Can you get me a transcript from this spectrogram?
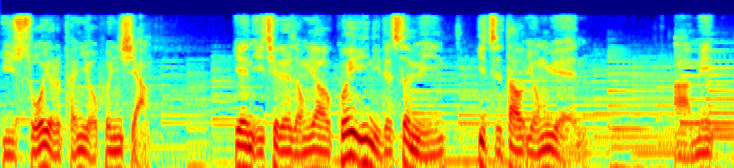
与所有的朋友分享，愿一切的荣耀归于你的圣名，一直到永远。阿门。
